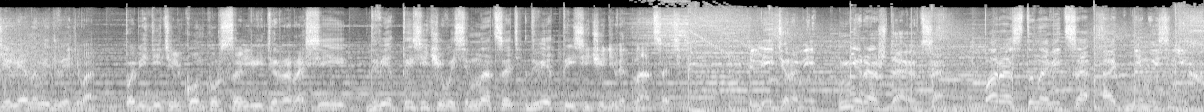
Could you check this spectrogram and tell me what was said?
Елена Медведева, победитель конкурса «Лидеры России» 2018-2019. Лидерами не рождаются. Пора становиться одним из них.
